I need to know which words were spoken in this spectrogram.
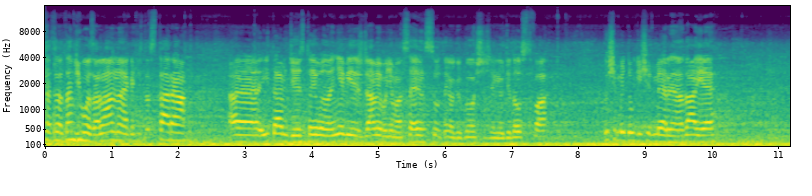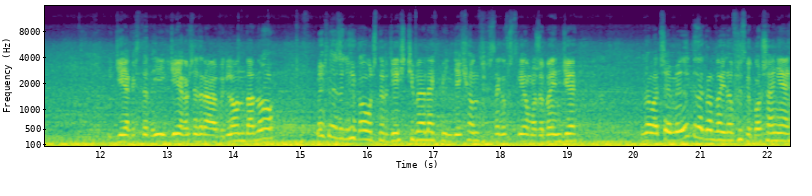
ta, tam gdzie była zalana, jakaś jest ta stara e, i tam gdzie stoi woda nie wjeżdżamy, bo nie ma sensu tego gościć, takiego dziadostwa. Gosimy tu gdzie się w miarę nadaje. Gdzie jakaś ta, gdzie jakaś ta trawa wygląda, no myślę, że gdzieś około 40 belek, 50 z tego wszystkiego może będzie. Zobaczymy, no i to nagram tutaj to wszystko koszenie.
